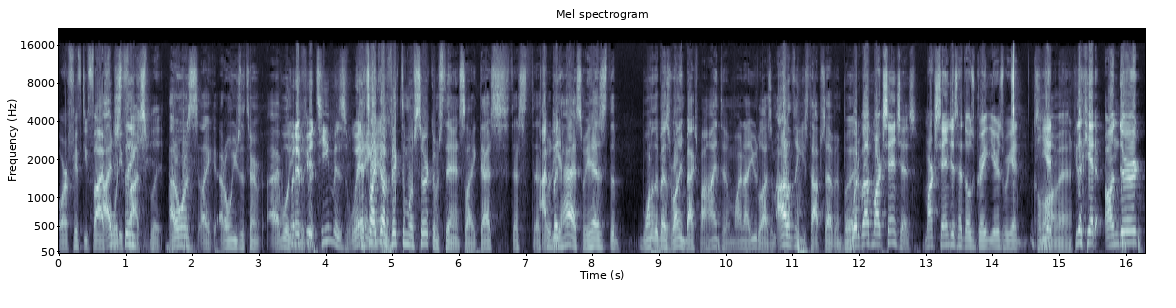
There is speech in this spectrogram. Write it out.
or a 55-45 split. I don't want to like. I don't use the term. I will. But use if it, your team is winning, it's like a and- victim of circumstance. Like that's that's that's I- what but- he has. So he has the one of the best running backs behind him. Why not utilize him? I don't think he's top seven. But What about Mark Sanchez? Mark Sanchez had those great years where he had Come he had, on, man. He like he had under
